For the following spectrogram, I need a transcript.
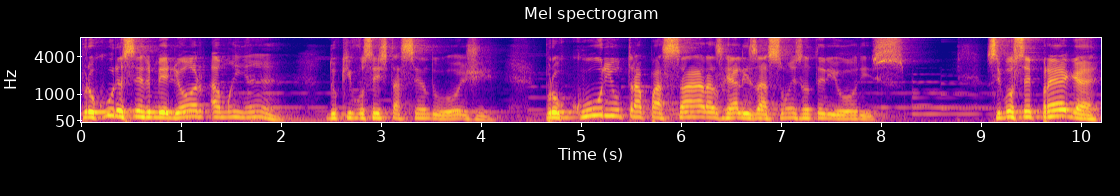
Procura ser melhor amanhã do que você está sendo hoje. Procure ultrapassar as realizações anteriores. Se você prega,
